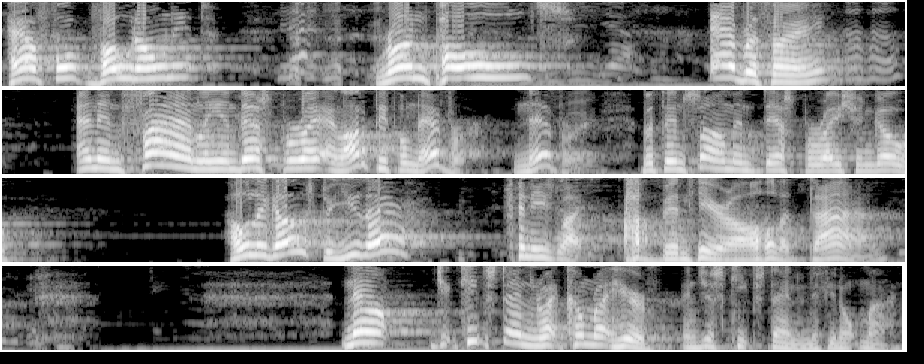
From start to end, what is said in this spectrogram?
Have folk vote on it. Run polls. Everything. And then finally in desperation, a lot of people never, never. But then some in desperation go, Holy Ghost, are you there? And he's like, I've been here all the time. Now, keep standing right, come right here and just keep standing if you don't mind.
